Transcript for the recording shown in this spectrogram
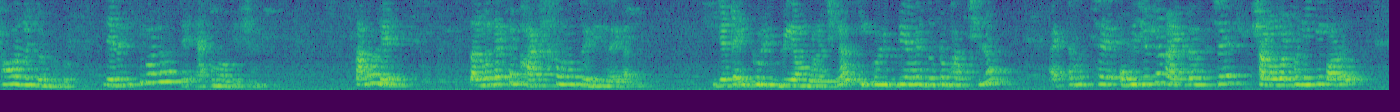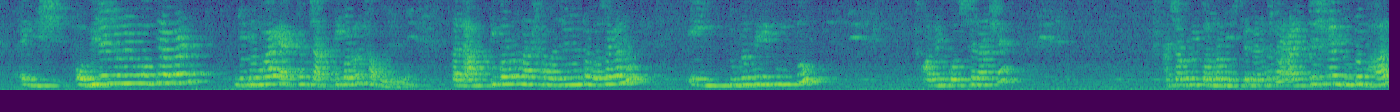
সহযোজন হলো। যেটাকে কি বলা হচ্ছে? অ্যাকোমোডেশন তাহলে তার মধ্যে একটা ভারসাম্য তৈরি হয়ে গেল। যেটা ইকুইলিব্রিয়াম বলেছিলাম। ইকুইলিব্রিয়ামের দুটো ভাগ ছিল। একটা হচ্ছে অভিযোজন আর একটা হচ্ছে সাংগঠনিকীকরণ। এই অভিযোজনের মধ্যে আবার দুটো ভাগ, একটা হচ্ছে সহযোজন তাহলে আত্মীকরণ আর সহযোজনটা বোঝা গেল। এই দুটো থেকে কিন্তু অনেক কোশ্চেন আসে। আশা করি তোমরা বুঝতে পেরেছ। আরেকটা সেটা দুটো ভাগ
